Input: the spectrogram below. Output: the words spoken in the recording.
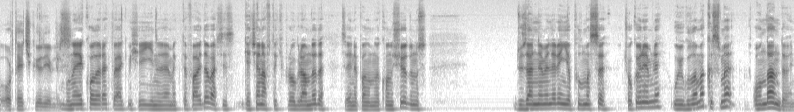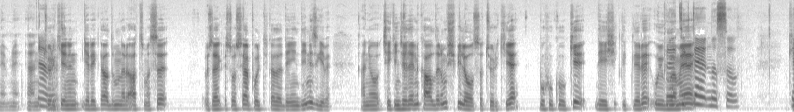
ortaya çıkıyor diyebiliriz. Buna ek olarak belki bir şeyi yenilemekte fayda var. Siz geçen haftaki programda da Zeynep Hanım'la konuşuyordunuz. Düzenlemelerin yapılması çok önemli. Uygulama kısmı ondan da önemli. Yani Evet. Türkiye'nin gerekli adımları atması özellikle sosyal politikada değindiğiniz gibi hani o çekincelerini kaldırmış bile olsa Türkiye bu hukuki değişiklikleri uygulamaya Pratikte nasıl kesinlikle-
